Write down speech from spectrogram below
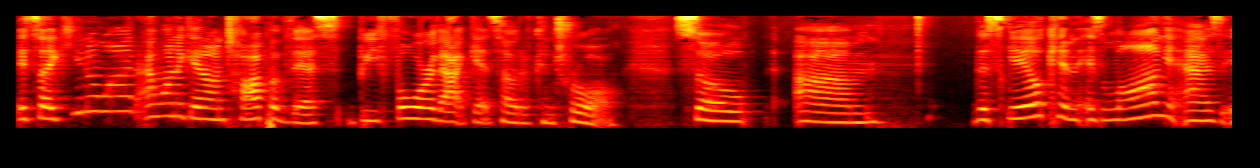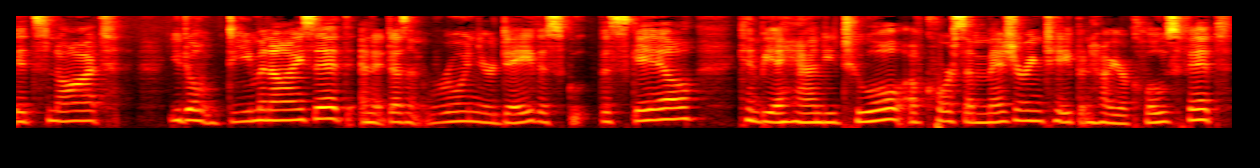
it's like, you know what? I want to get on top of this before that gets out of control. So, um, the scale can, as long as it's not, you don't demonize it and it doesn't ruin your day, the, the scale can be a handy tool. Of course, a measuring tape and how your clothes fit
